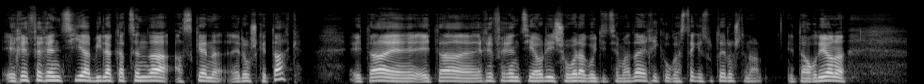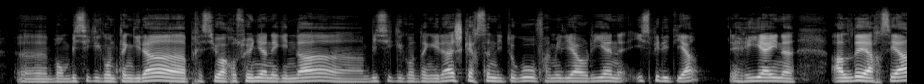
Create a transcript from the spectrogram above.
erreferentzia bilakatzen da azken erosketak, eta eta erreferentzia hori sobera goititzen bada erriko gazteak ez dute erostena. Eta hor Uh, bon, biziki konten gira, presio arrozoinean eginda, uh, biziki konten gira, eskertzen ditugu familia horien ispiritia, erriain alde arzea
